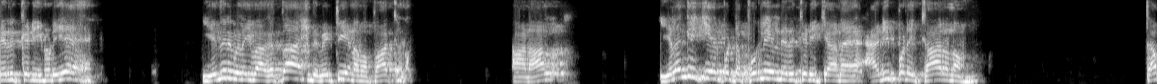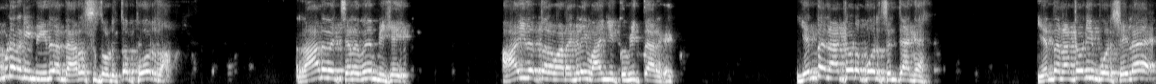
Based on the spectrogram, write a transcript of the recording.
நெருக்கடியினுடைய எதிர் விளைவாகத்தான் இந்த வெற்றியை நம்ம பார்க்கணும். ஆனால் இலங்கைக்கு ஏற்பட்ட பொருளியல் நெருக்கடிக்கான அடிப்படை காரணம் தமிழர்கள் மீது அந்த அரசு தொடுத்த போர் தான் ராணுவ செலவு மிகை. ஆயுத தளவாடங்களை வாங்கி குவித்தார்கள். எந்த நாட்டோட போர் செஞ்சாங்க? எந்த நாட்டோடையும் போர் செய்யல.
